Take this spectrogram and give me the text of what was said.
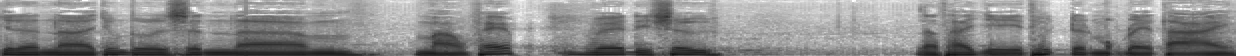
cho nên là chúng tôi xin à, mạo phép với đi sư là thay vì thuyết trình một đề tài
